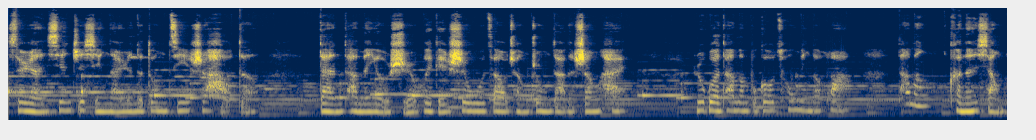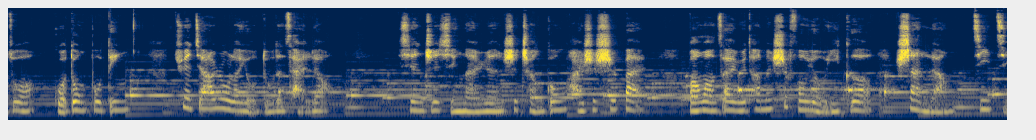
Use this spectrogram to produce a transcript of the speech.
虽然先知型男人的动机是好的，但他们有时会给事物造成重大的伤害。如果他们不够聪明的话，他们可能想做果冻布丁，却加入了有毒的材料。先知型男人是成功还是失败，往往在于他们是否有一个善良、积极、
